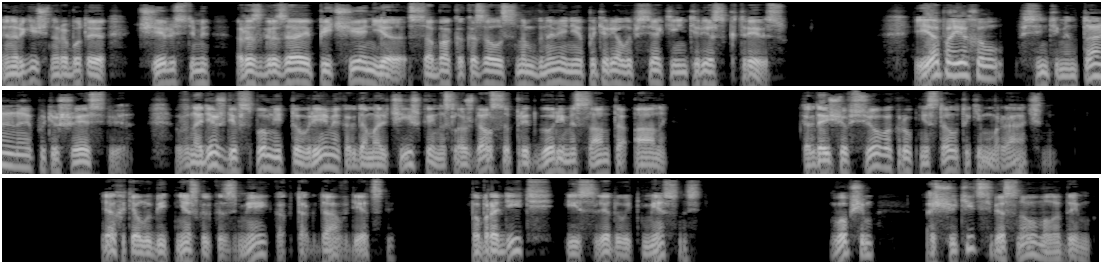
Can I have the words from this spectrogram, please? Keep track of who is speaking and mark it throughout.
Speaker 1: Энергично работая челюстями, разгрызая печенье, собака, казалось, на мгновение потеряла всякий интерес к Тревису. Я поехал в сентиментальное путешествие, в надежде вспомнить то время, когда мальчишкой наслаждался предгорьями Санта-Аны, когда еще все вокруг не стало таким мрачным. Я хотел убить несколько змей, как тогда, в детстве, побродить и исследовать местность. В общем, ощутить себя снова молодым,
